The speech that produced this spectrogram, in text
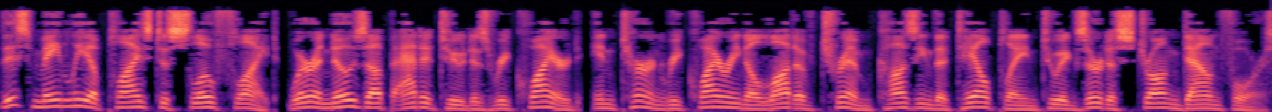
This mainly applies to slow flight, where a nose-up attitude is required, in turn requiring a lot of trim causing the tailplane to exert a strong downforce.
